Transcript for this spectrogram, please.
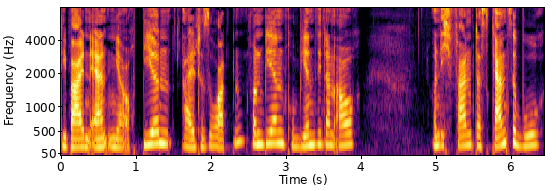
Die beiden ernten ja auch Bieren, alte Sorten von Bieren, probieren sie dann auch. Und ich fand, das ganze Buch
